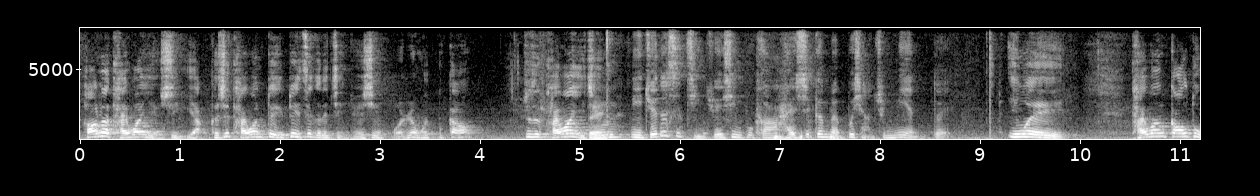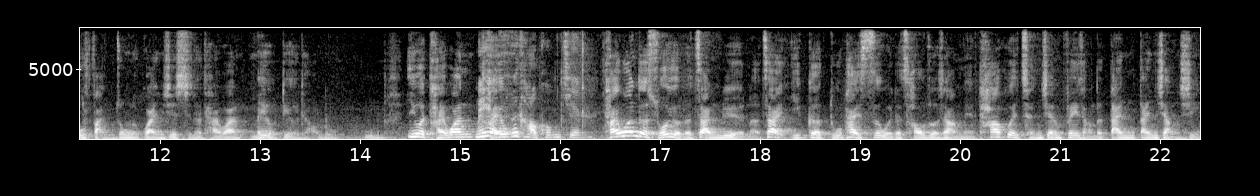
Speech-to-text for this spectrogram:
好，那台湾也是一样，可是台湾对对这个的警觉性，我认为不高。就是台湾已经，你觉得是警觉性不高，还是根本不想去面对？因为台湾高度反中的关系，使得台湾没有第二条路。因为台湾没有思考空间。台湾的所有的战略呢，在一个独派思维的操作上面，它会呈现非常的单单向性。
